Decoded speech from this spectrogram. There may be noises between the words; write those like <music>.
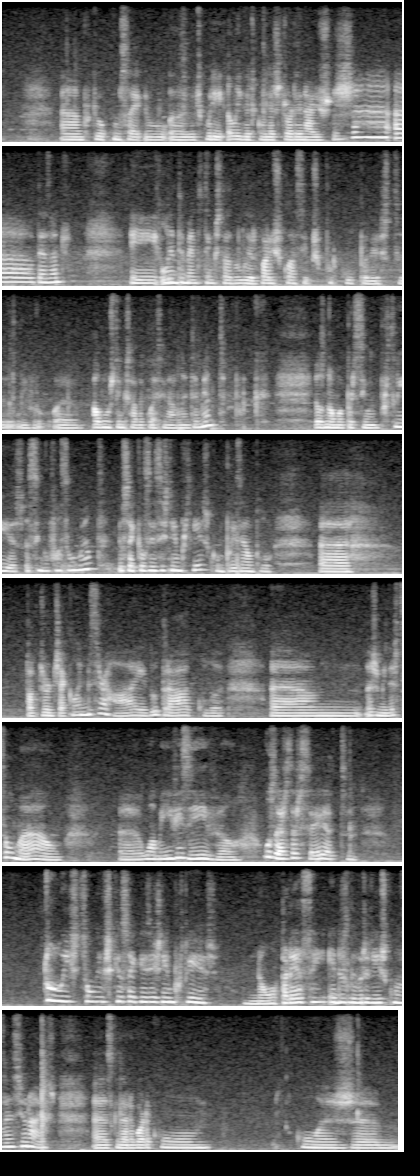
Uh, porque eu comecei, eu, eu, descobri a Liga dos Cavalheiros Extraordinários já há 10 anos. E lentamente tenho estado a ler vários clássicos por culpa deste livro. alguns tenho estado a colecionar lentamente, porque eles não me apareciam em português assim tão facilmente. Eu sei que eles existem em português, como por exemplo Dr. Jekyll and Mr. Hyde, o Drácula, um, As Minas de Salomão, uh, O Homem Invisível, o 007. Tudo isto são livros que eu sei que existem em português. Não aparecem é nas livrarias convencionais. Uh, se calhar agora com, com as... Um,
